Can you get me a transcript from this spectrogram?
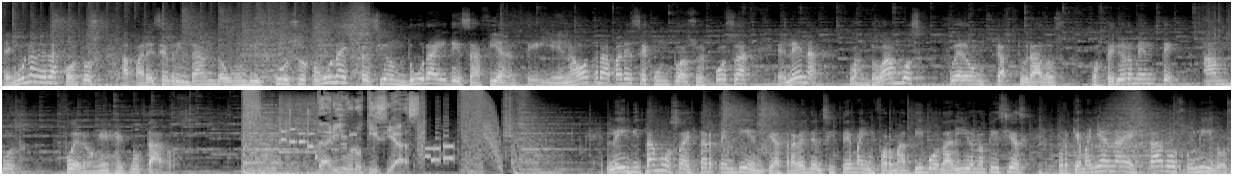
En una de las fotos aparece brindando un discurso con una expresión dura y desafiante y en la otra aparece junto a su esposa Elena cuando ambos fueron capturados. Posteriormente, ambos fueron ejecutados. Darío Noticias. Le invitamos a estar pendiente a través del sistema informativo Darío Noticias porque mañana Estados Unidos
